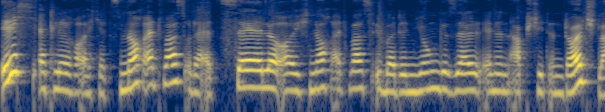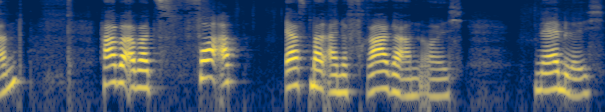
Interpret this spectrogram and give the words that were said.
Ich erkläre euch jetzt noch etwas oder erzähle euch noch etwas über den Junggesellinnenabschied in Deutschland, habe aber vorab erstmal eine Frage an euch, nämlich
